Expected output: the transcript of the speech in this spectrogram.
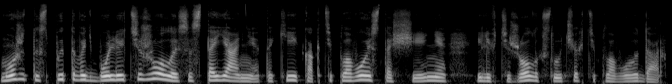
может испытывать более тяжелые состояния, такие как тепловое истощение или в тяжелых случаях тепловой удар.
